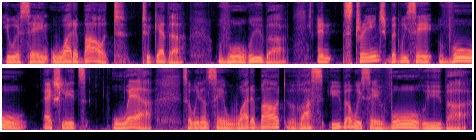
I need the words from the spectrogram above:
you were saying what about together. Worüber. And strange, but we say wo. Actually, it's where. So we don't say what about, was über, we say worüber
